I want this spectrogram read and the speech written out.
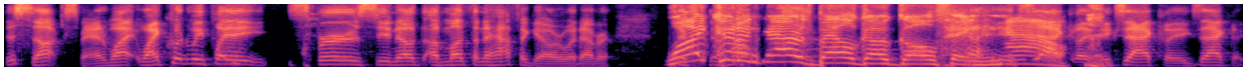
This sucks, man. Why why couldn't we play Spurs? You know, a month and a half ago or whatever. Why couldn't Gareth Bale go golfing now? exactly, exactly, exactly.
